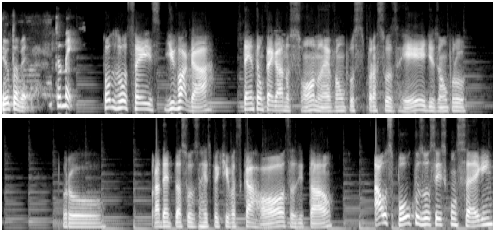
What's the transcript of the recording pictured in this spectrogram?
Eu também. Também. Todos vocês, devagar, tentam pegar no sono, né? Vão para suas redes, vão pro. pro. pra dentro das suas respectivas carroças e tal. Aos poucos vocês conseguem.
